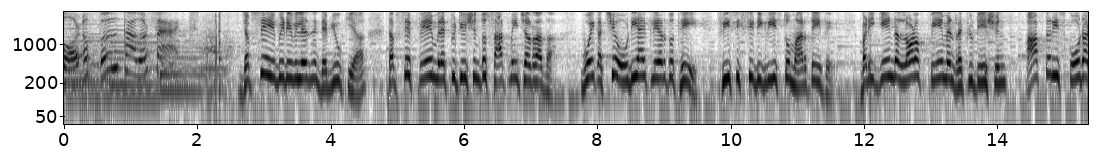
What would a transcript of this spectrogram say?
for a full power fact जब से एबी डिविलियर्स ने डेब्यू किया, तब से फेम रेपुटेशन तो साथ में ही चल रहा था। वो एक अच्छे ओडीआई प्लेयर तो थे। 360 डिग्रीज तो मारते ही थे। But he gained a lot of fame and reputation after he scored a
